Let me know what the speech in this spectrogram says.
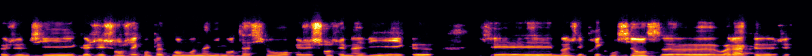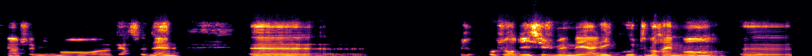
que je me suis, que j'ai changé complètement mon alimentation, que j'ai changé ma vie, que j'ai ben, j'ai pris conscience euh, voilà que j'ai fait un cheminement euh, personnel euh, aujourd'hui si je me mets à l'écoute vraiment euh,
